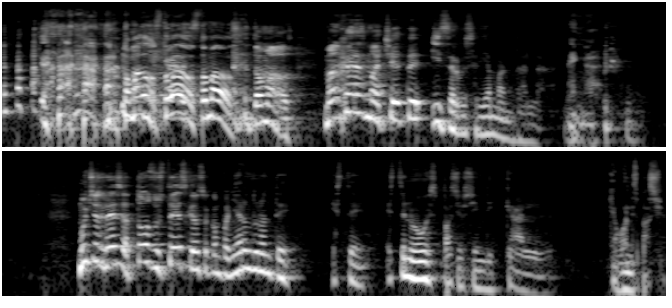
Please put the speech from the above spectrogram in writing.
toma dos, toma dos, toma dos. Toma dos. Manjares Machete y Cervecería Mandala. Venga. Muchas gracias a todos ustedes que nos acompañaron durante este, este nuevo espacio sindical. Qué buen espacio.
